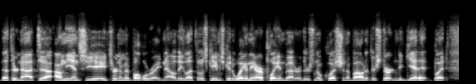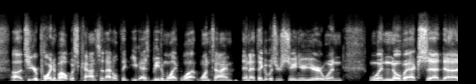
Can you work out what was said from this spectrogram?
that they're not uh, on the ncaa tournament bubble right now. They let those games get away and they are playing better. There's no question about it. They're starting to get it. But uh, to your point about wisconsin i don't think you guys beat them like what one time? And i think it was your senior year when when Novak said uh,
